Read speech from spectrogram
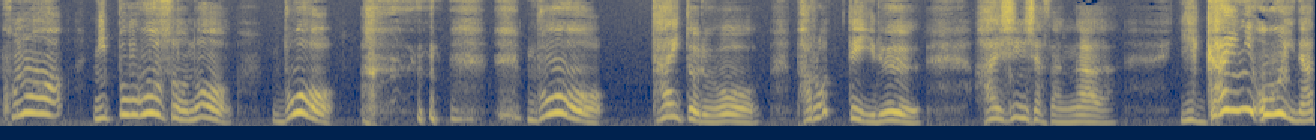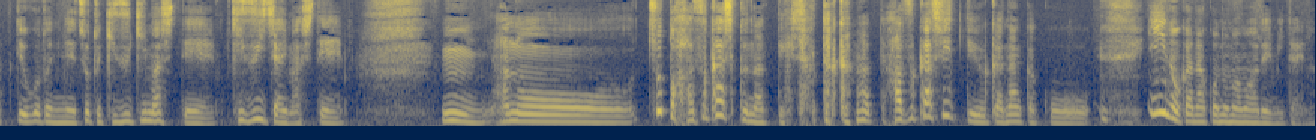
この日本放送の某、某タイトルをパロっている配信者さんが意外に多いなっていうことにね、ちょっと気づきまして、気づいちゃいまして、うん、あのーちょっと恥ずかしくなってきちゃったかなって、恥ずかしいっていうかなんかこう、いいのかな、このままで、みたいな。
